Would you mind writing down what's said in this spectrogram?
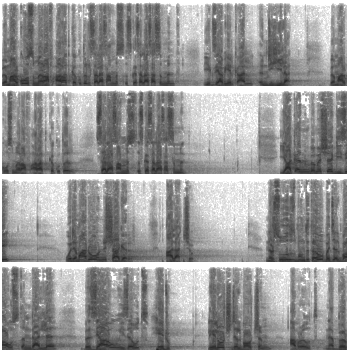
በማርቆስ ምዕራፍ አራት ከቁጥር 35 እስከ 38 የእግዚአብሔር ቃል እንዲህ ይላል። በማርቆስ ምዕራፍ አራት ከቁጥር 35 እስከ 38 ያ ቀን በመሸ ጊዜ ወደ ማዶ እንሻገር አላቸው። እነርሱ ሕዝቡን ትተው በጀልባ ውስጥ እንዳለ በዚያው ይዘውት ሄዱ። ሌሎች ጀልባዎችም አብረውት ነበሩ።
